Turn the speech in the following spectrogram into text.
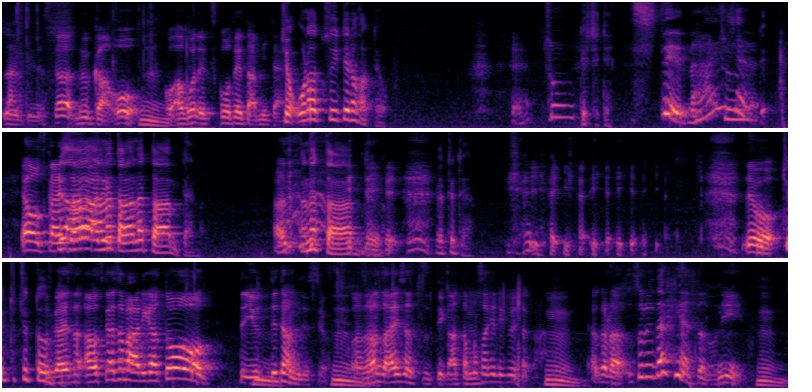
なんていうんですか、部下をうんこう顎で使うてたみたいじゃあ、な。俺はついてなかったよ。えツンってしてて。してないじゃない。や、お疲れいやああ様なた、あなた、みたいな。あなあなた、みたいいな。やってたよ。やいやいやいやいやいや。でも、ちょっと、ちょっとお疲。れさあお疲れ様ありがとうって言ってたんですよ。うんわざわざ挨拶っていうか頭下げてくれたから。うん、だから、それだけやったのに、うん、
